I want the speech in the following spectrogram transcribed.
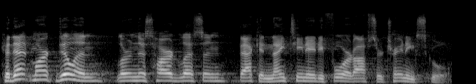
Cadet Mark Dillon learned this hard lesson back in 1984 at Officer Training School.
